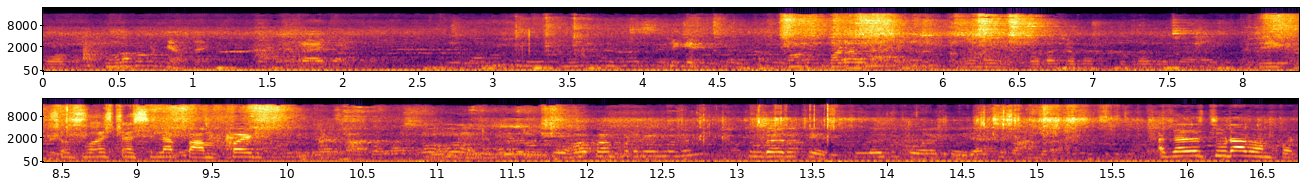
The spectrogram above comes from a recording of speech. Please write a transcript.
क्या होता है ड्राइवर ठीक है बड़ा छोटा छोटा तो फर्स्ट असला पापड़ पोहा पापड़ चूड़ा रुके चूड़ा की पोहा अच्छा अच्छा चूड़ा पापड़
